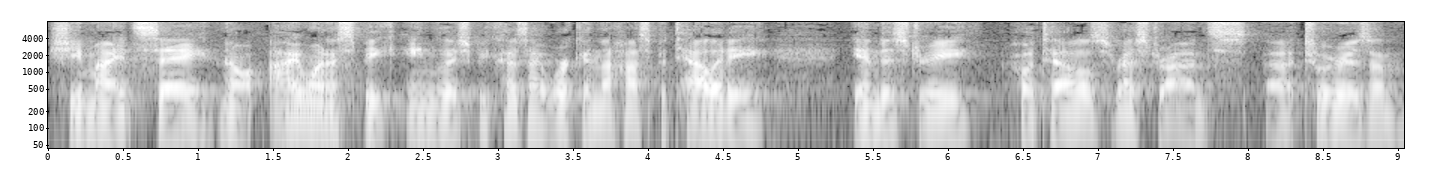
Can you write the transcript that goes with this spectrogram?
she might say, No, I want to speak English because I work in the hospitality industry, hotels, restaurants, uh, tourism.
